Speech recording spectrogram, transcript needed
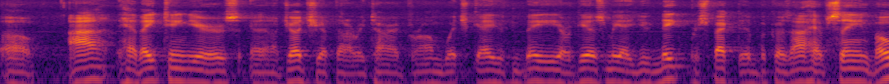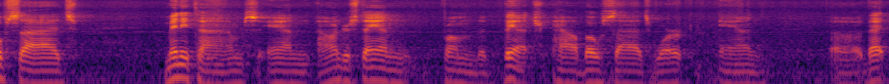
Uh, I have 18 years in a judgeship that I retired from, which gave me or gives me a unique perspective because I have seen both sides many times and I understand from the bench how both sides work and uh, that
